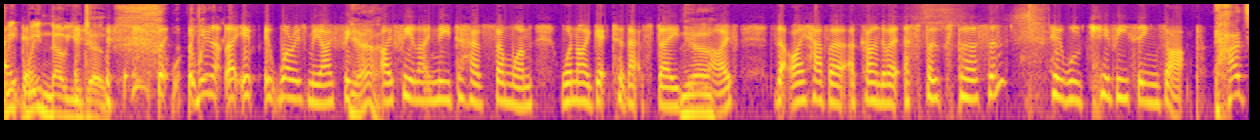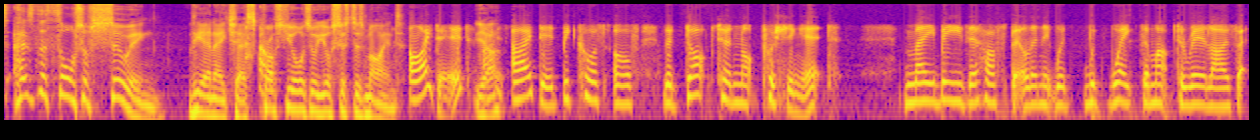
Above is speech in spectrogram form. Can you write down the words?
We, we know you do. but but you know, it, it worries me. I feel Yeah. I feel I need to have someone when I get to that stage Yeah. in life that I have a, a kind of a, a spokesperson who will chivvy things up has has the thought of suing the NHS oh. crossed yours or your sister's mind? I did. Yeah. I, I did because of the doctor not pushing it. Maybe the hospital and it would, would wake them up to realise that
